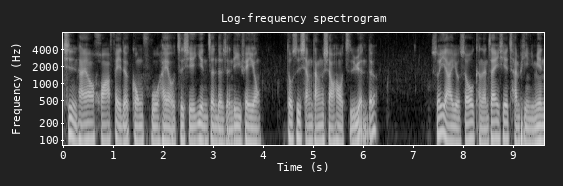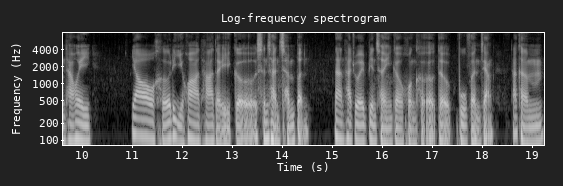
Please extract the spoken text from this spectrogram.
其实它要花费的功夫，还有这些验证的人力费用，都是相当消耗资源的。所以啊，有时候可能在一些产品里面，它会。要合理化它的一个生产成本，那它就会变成一个混合的部分。这样，它可能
